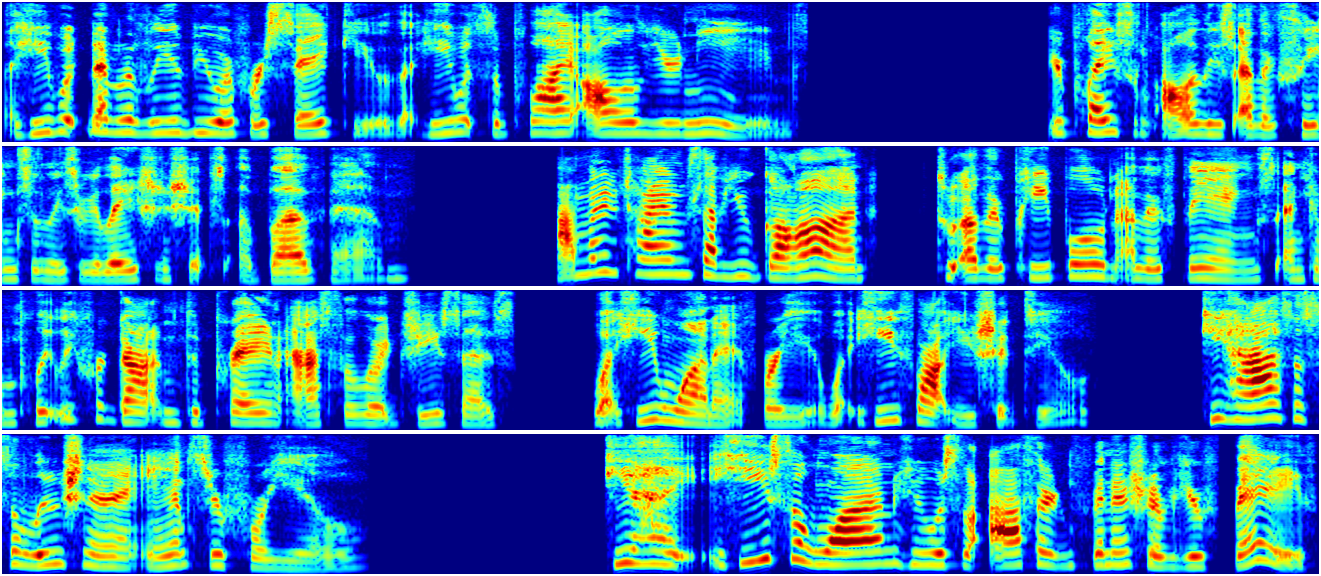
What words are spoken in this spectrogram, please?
that He would never leave you or forsake you, that He would supply all of your needs. You're placing all of these other things in these relationships above Him. How many times have you gone to other people and other things and completely forgotten to pray and ask the Lord Jesus what He wanted for you, what He thought you should do? He has a solution and an answer for you. He he's the one who is the author and finisher of your faith.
